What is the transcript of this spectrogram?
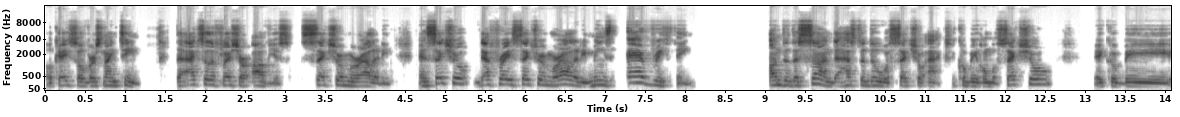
Okay, so verse 19, the acts of the flesh are obvious sexual immorality. And sexual, that phrase sexual immorality means everything under the sun that has to do with sexual acts. It could be homosexual, it could be,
